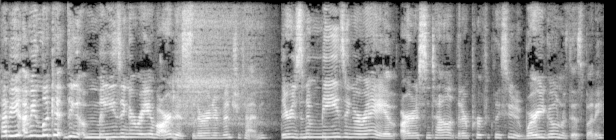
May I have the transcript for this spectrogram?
have you? I mean, look at the amazing array of artists that are in Adventure Time. There is an amazing array of artists and talent that are perfectly suited. Where are you going with this, buddy?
